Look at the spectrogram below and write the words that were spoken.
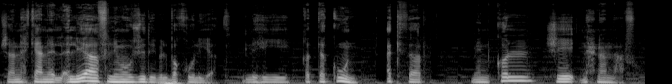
مشان نحكي عن الألياف اللي موجودة بالبقوليات اللي هي قد تكون أكثر من كل شيء نحن بنعرفه.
